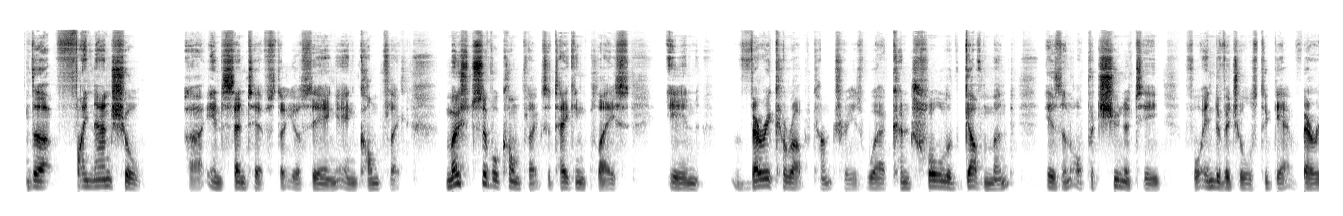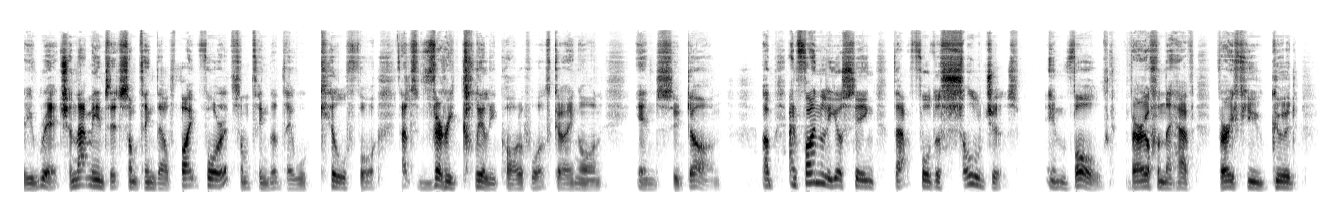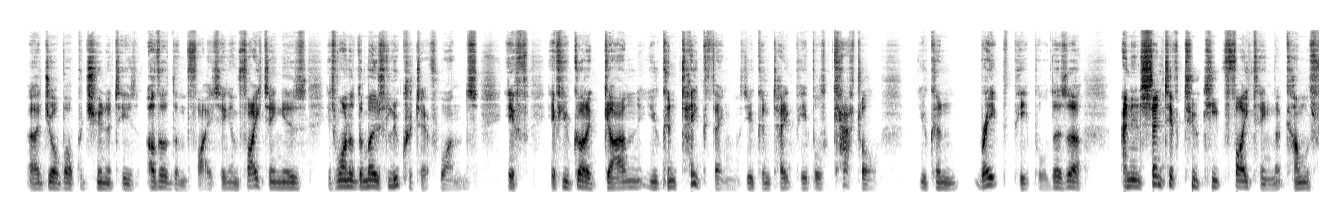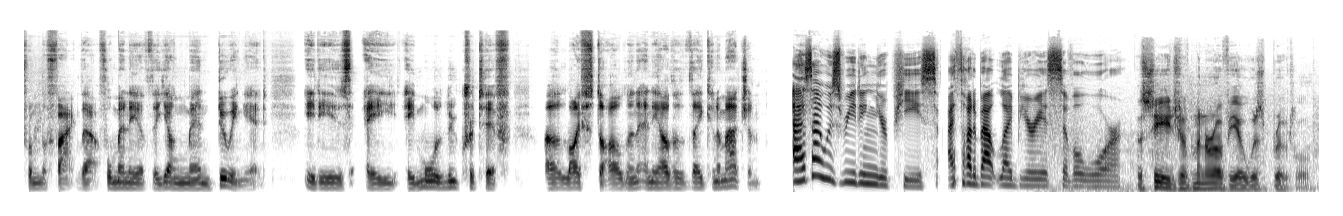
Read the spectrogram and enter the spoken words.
the financial uh, incentives that you're seeing in conflict. Most civil conflicts are taking place in very corrupt countries where control of government is an opportunity for individuals to get very rich. And that means it's something they'll fight for, it's something that they will kill for. That's very clearly part of what's going on in Sudan. Um, and finally, you're seeing that for the soldiers involved, very often they have very few good uh, job opportunities other than fighting, and fighting is is one of the most lucrative ones. If if you've got a gun, you can take things, you can take people's cattle, you can rape people. There's a an incentive to keep fighting that comes from the fact that for many of the young men doing it, it is a, a more lucrative uh, lifestyle than any other they can imagine. As I was reading your piece, I thought about Liberia's civil war. The siege of Monrovia was brutal.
